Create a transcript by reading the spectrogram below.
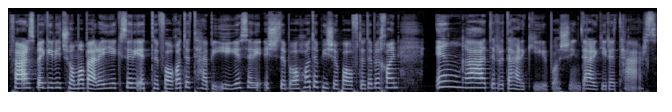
فرض بگیرید شما برای یک سری اتفاقات طبیعی یه سری اشتباهات پیش پا افتاده بخواین انقدر درگیر باشین. درگیر ترس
